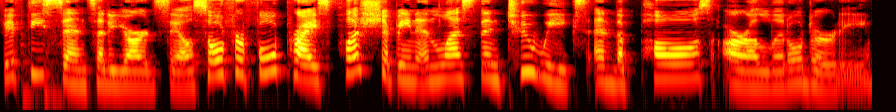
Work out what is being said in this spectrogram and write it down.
50 cents at a yard sale. Sold for full price plus shipping in less than two weeks, and the paws are a little dirty.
